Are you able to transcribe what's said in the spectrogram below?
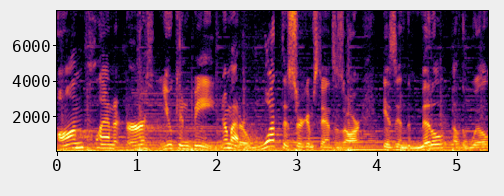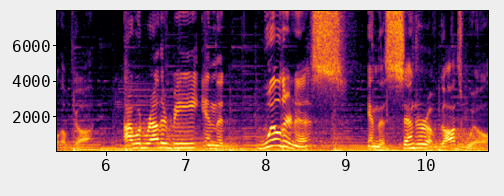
on planet Earth you can be, no matter what the circumstances are, is in the middle of the will of God. I would rather be in the wilderness, in the center of God's will,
